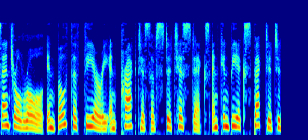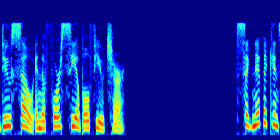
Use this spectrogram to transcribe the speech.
central role in both the theory and practice of statistics and can be expected to do so in the foreseeable future. Significance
